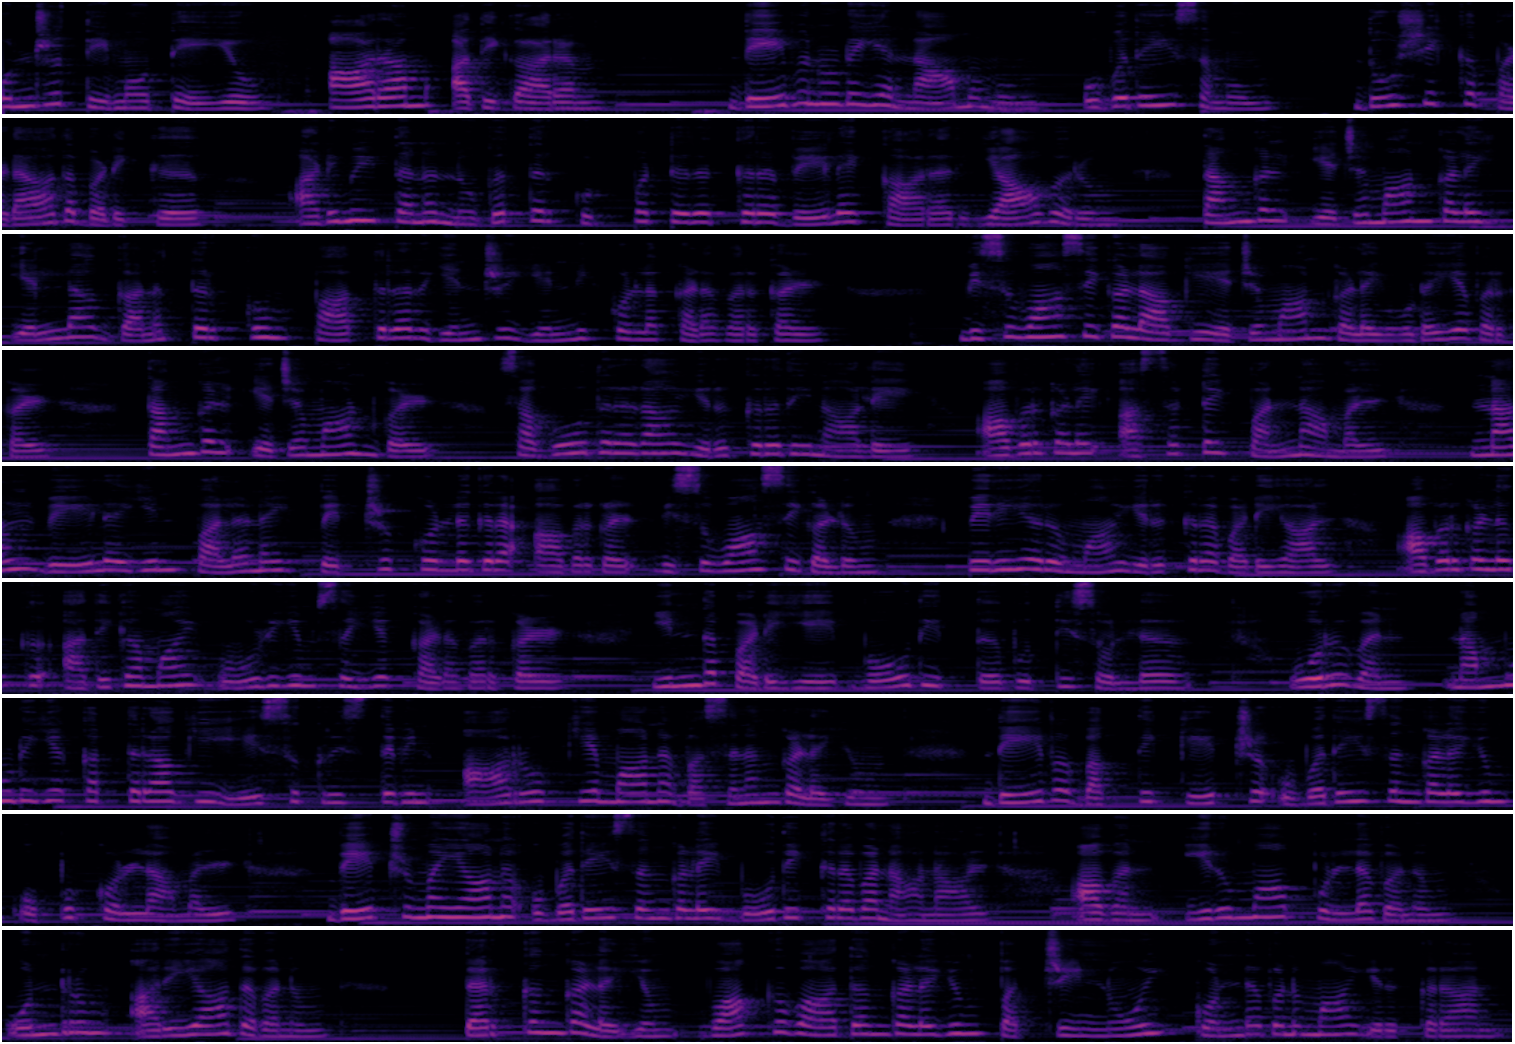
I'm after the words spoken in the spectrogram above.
ஒன்று திமோத்தேயு ஆறாம் அதிகாரம். தேவனுடைய நாமமும் உபதேசமும் தூஷிக்கப்படாதபடிக்கு அடிமைத்தன நுகத்திற்குட்பட்டிருக்கிற வேலைக்காரர் யாவரும் தங்கள் எஜமான்களை எல்லா கனத்திற்கும் பாத்திரர் என்று எண்ணிக்கொள்ள கடவர்கள். விசுவாசிகளாகிய எஜமான்களை உடையவர்கள் தங்கள் எஜமான்கள் சகோதரராயிருக்கிறதினாலே அவர்களை அசட்டை பண்ணாமல் நல்வேலையின் பலனை பெற்றுக்கொள்ளுகிற அவர்கள் விசுவாசிகளும் பிரியருமாயிருக்கிறபடியால் அவர்களுக்கு அதிகமாய் ஊழியம் செய்ய கடவர்கள். இந்தபடியே போதித்து புத்தி சொல்லு. ஒருவன் நம்முடைய கர்த்தராகி இயேசு கிறிஸ்துவின் ஆரோக்கியமான வசனங்களையும் தேவ பக்திக்கேற்ற உபதேசங்களையும் ஒப்புக்கொள்ளாமல் வேற்றுமையான உபதேசங்களை போதிக்கிறவனானால் அவன் இருமாப்புள்ளவனும் ஒன்றும் அறியாதவனும் தர்க்கங்களையும் வாக்குவாதங்களையும் பற்றி நோய் கொண்டவனுமாயிருக்கிறான்.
